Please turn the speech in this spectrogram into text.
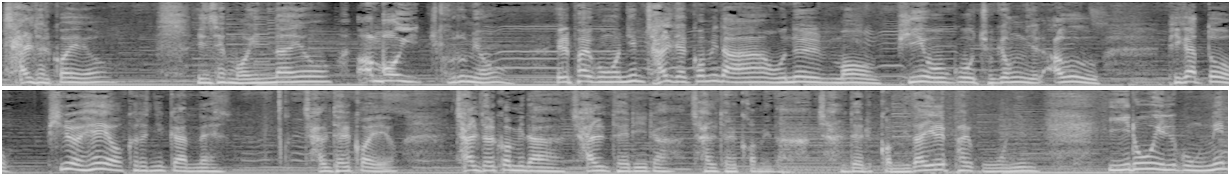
잘 될 거예요. 인생 뭐 있나요? 아, 뭐, 이- 그럼요. 1805님 잘 될 겁니다. 오늘 뭐 비 오고 조경일, 아우, 비가 또 필요해요. 그러니까, 네. 잘 될 거예요. 잘 될 겁니다. 잘 되리라. 잘 될 겁니다. 잘 될 겁니다. 1805님, 1510님,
